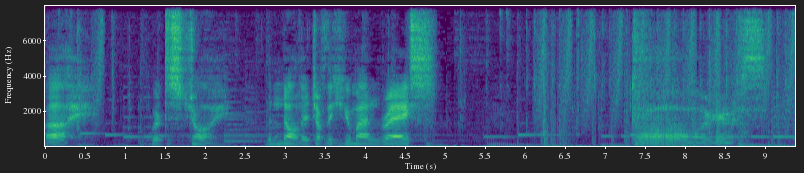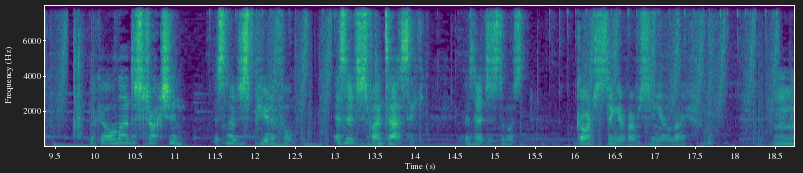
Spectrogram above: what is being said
I will destroy the knowledge of the human race. Oh, yes. Look at all that destruction. Isn't just beautiful? Isn't it just fantastic? Isn't it just the most gorgeous thing you've ever seen in your life? Hmm?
